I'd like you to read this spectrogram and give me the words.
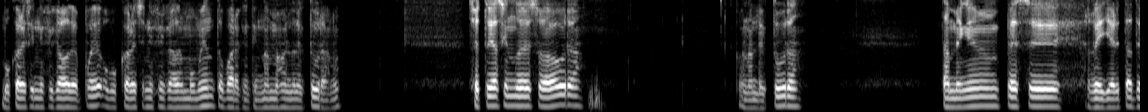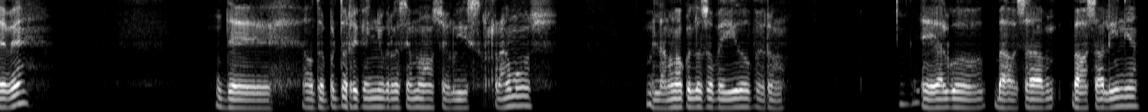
buscar el significado después o buscar el significado del momento para que entiendas mejor la lectura, ¿no? Si estoy haciendo eso ahora con las lecturas también empecé Reyerta TV de autor puertorriqueño, creo que se llama José Luis Ramos. Verdad no me acuerdo su apellido, pero es algo bajo esa, bajo esa línea.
